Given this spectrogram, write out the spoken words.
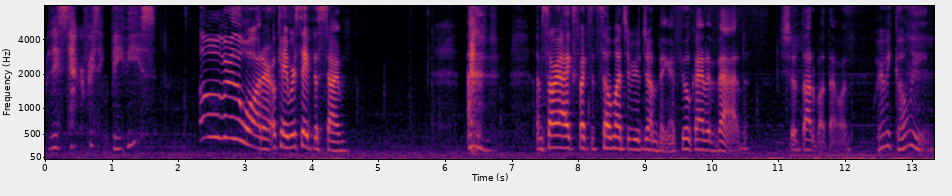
Were they sacrificing babies? Over the water. Okay, we're safe this time. I'm sorry I expected so much of your jumping. I feel kind of bad. Should have thought about that one. Where are we going?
